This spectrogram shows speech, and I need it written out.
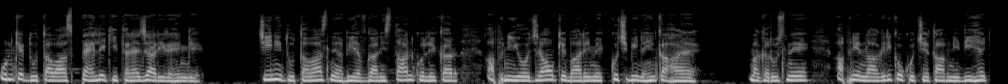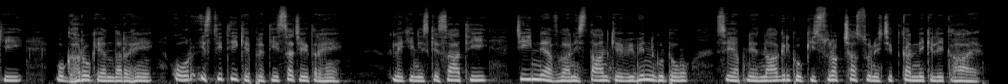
उनके दूतावास पहले की तरह जारी रहेंगे। चीनी दूतावास ने अभी अफ़गानिस्तान को लेकर अपनी योजनाओं के बारे में कुछ भी नहीं कहा है, मगर उसने अपने नागरिकों को चेतावनी दी है कि वो घरों के अंदर रहें और स्थिति के प्रति सचेत रहें। लेकिन इसके साथ ही चीन ने अफ़गानिस्तान के विभिन्न गुटों से अपने नागरिकों की सुरक्षा सुनिश्चित करने के लिए कहा है।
